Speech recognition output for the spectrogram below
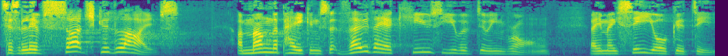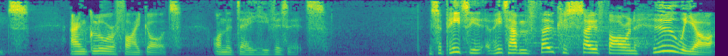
says, live such good lives among the pagans that though they accuse you of doing wrong, they may see your good deeds and glorify God on the day he visits. And so Peter, Peter having focused so far on who we are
